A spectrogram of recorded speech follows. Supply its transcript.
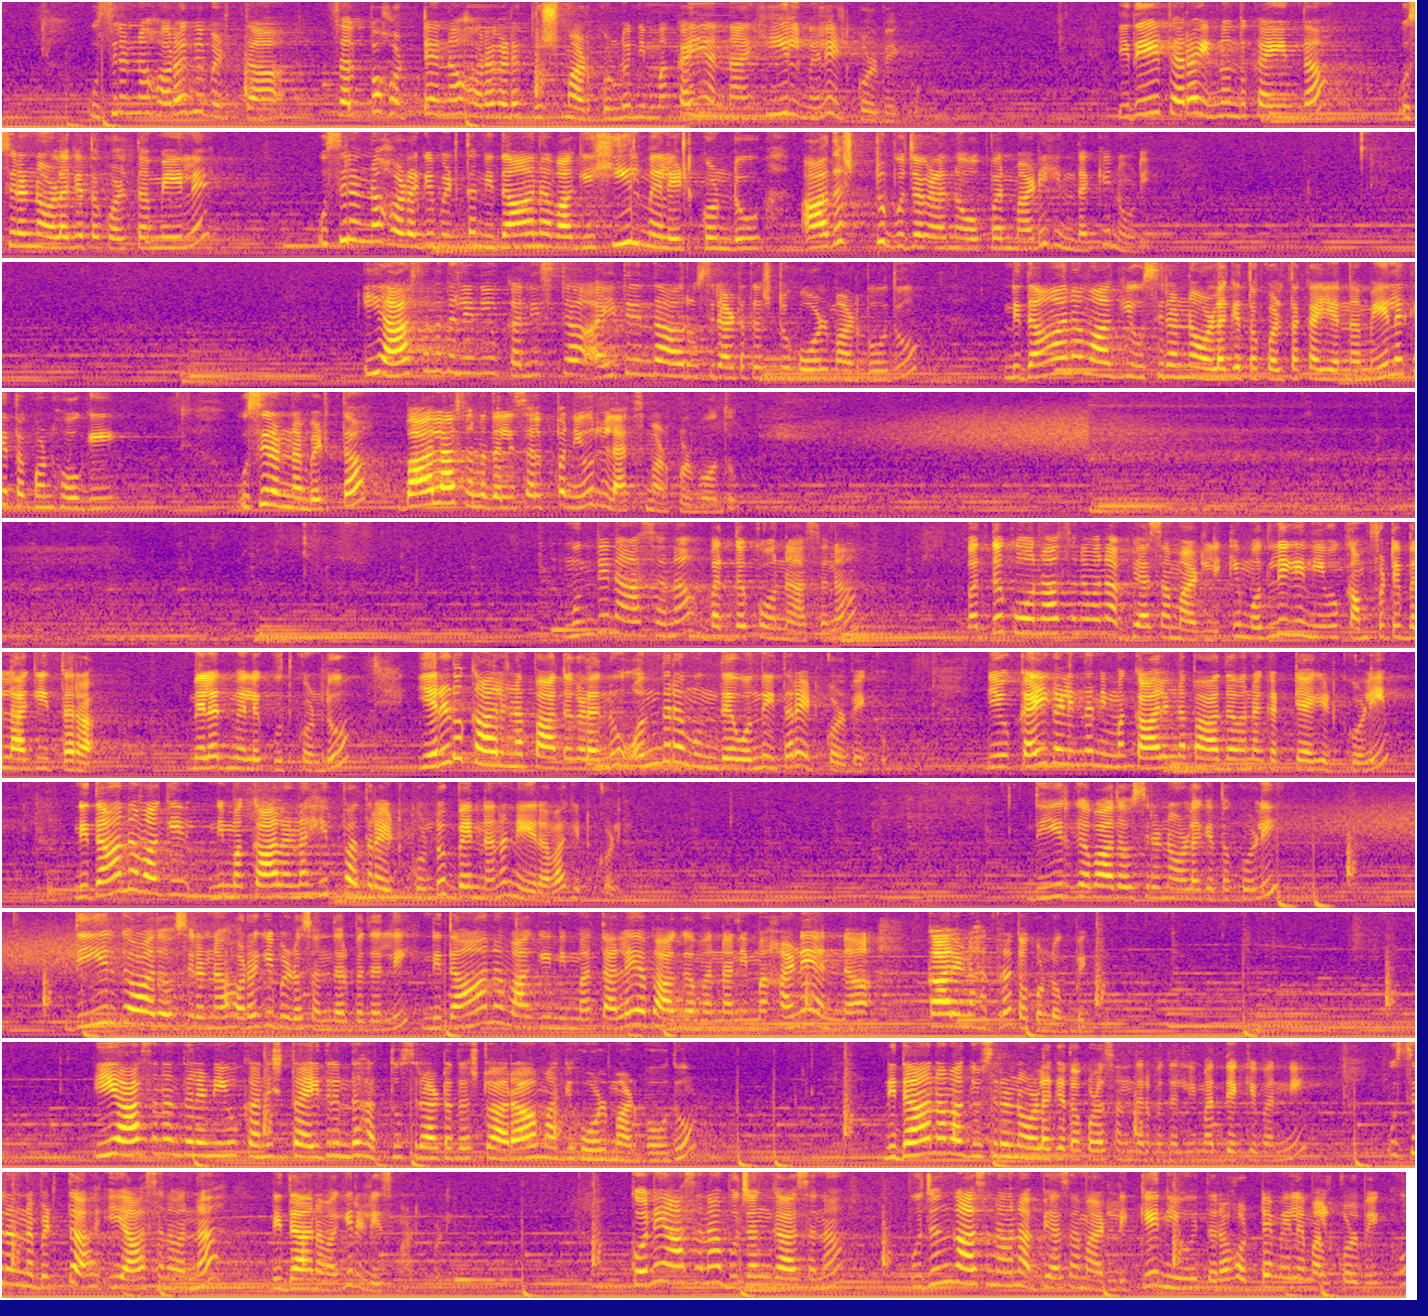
ಉಸಿರನ್ನ ಹೊರಗೆ ಬಿಡ್ತಾ ಸ್ವಲ್ಪ ಹೊಟ್ಟೆನ ಹೊರಗಡೆ ಪುಷ್ ಮಾಡಿಕೊಂಡು ನಿಮ್ಮ ಕೈಯನ್ನು ಹೀಲ್ ಮೇಲೆ ಇಟ್ಕೊಳ್ಬೇಕು. ಇದೇ ಥರ ಇನ್ನೊಂದು ಕೈಯಿಂದ ಉಸಿರನ್ನ ಒಳಗೆ ತಗೊಳ್ತಾ ಮೇಲೆ ಉಸಿರನ್ನ ಹೊರಗೆ ಬಿಡ್ತಾ ನಿಧಾನವಾಗಿ ಹೀಲ್ ಮೇಲೆ ಇಟ್ಕೊಂಡು ಆದಷ್ಟು ಭುಜಗಳನ್ನು ಓಪನ್ ಮಾಡಿ ಹಿಂದಕ್ಕೆ ನೋಡಿ. ಈ ಆಸನದಲ್ಲಿ ನೀವು ಕನಿಷ್ಠ ಐದರಿಂದ ಆರು ಉಸಿರಾಟದಷ್ಟು ಹೋಲ್ಡ್ ಮಾಡ್ಬೋದು. ನಿಧಾನವಾಗಿ ಉಸಿರನ್ನು ಒಳಗೆ ತಗೊಳ್ತಾ ಕೈಯನ್ನ ಮೇಲಕ್ಕೆ ತಗೊಂಡು ಹೋಗಿ ಉಸಿರನ್ನ ಬಿಡ್ತಾ ಬಾಲಾಸನದಲ್ಲಿ ಸ್ವಲ್ಪ ನೀವು ರಿಲ್ಯಾಕ್ಸ್ ಮಾಡ್ಕೊಳ್ಬೋದು. ಮುಂದಿನ ಆಸನ ಬದ್ಧ ಕೋನಾಸನ ಬದ್ಧ ಕೋನಾಸನವನ್ನು ಅಭ್ಯಾಸ ಮಾಡಲಿಕ್ಕೆ ಮೊದಲಿಗೆ ನೀವು ಕಂಫರ್ಟೇಬಲ್ ಆಗಿ ಈ ಥರ ನೆಲದ ಮೇಲೆ ಕೂತ್ಕೊಂಡು ಎರಡು ಕಾಲಿನ ಪಾದಗಳನ್ನು ಒಂದರ ಮುಂದೆ ಒಂದು ಈ ಥರ ಇಟ್ಕೊಳ್ಬೇಕು. ನೀವು ಕೈಗಳಿಂದ ನಿಮ್ಮ ಕಾಲಿನ ಪಾದವನ್ನು ಗಟ್ಟಿಯಾಗಿ ಇಟ್ಕೊಳ್ಳಿ. ನಿಧಾನವಾಗಿ ನಿಮ್ಮ ಕಾಲನ್ನು ಹಿಪ್ ಹತ್ರ ಇಟ್ಕೊಂಡು ಬೆನ್ನನ್ನು ನೇರವಾಗಿ ಇಟ್ಕೊಳ್ಳಿ. ದೀರ್ಘವಾದ ಉಸಿರನ್ನು ಒಳಗೆ ತಗೊಳ್ಳಿ ದೀರ್ಘವಾದ ಉಸಿರನ್ನು ಹೊರಗೆ ಬಿಡೋ ಸಂದರ್ಭದಲ್ಲಿ ನಿಧಾನವಾಗಿ ನಿಮ್ಮ ತಲೆಯ ಭಾಗವನ್ನ, ನಿಮ್ಮ ಹಣೆಯನ್ನ ಕಾಲಿನ ಹತ್ರ ತಗೊಂಡೋಗ್ಬೇಕು ಈ ಆಸನದಲ್ಲಿ ನೀವು ಕನಿಷ್ಠ ಐದರಿಂದ ಹತ್ತು ಉಸಿರಾಟದಷ್ಟು ಆರಾಮಾಗಿ ಹೋಲ್ಡ್ ಮಾಡಬಹುದು ನಿಧಾನವಾಗಿ ಉಸಿರನ್ನು ಒಳಗೆ ತಗೊಳ್ಳೋ ಸಂದರ್ಭದಲ್ಲಿ ಮಧ್ಯಕ್ಕೆ ಬನ್ನಿ. ಉಸಿರನ್ನು ಬಿಡ್ತಾ ಈ ಆಸನವನ್ನು ನಿಧಾನವಾಗಿ ರಿಲೀಸ್ ಮಾಡ್ಕೊಳ್ಳಿ. ಕೊನೆ ಆಸನ ಭುಜಂಗಾಸನ. ಭುಜಂಗಾಸನವನ್ನು ಅಭ್ಯಾಸ ಮಾಡಲಿಕ್ಕೆ ನೀವು ಈ ಥರ ಹೊಟ್ಟೆ ಮೇಲೆ ಮಲ್ಕೊಳ್ಬೇಕು.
